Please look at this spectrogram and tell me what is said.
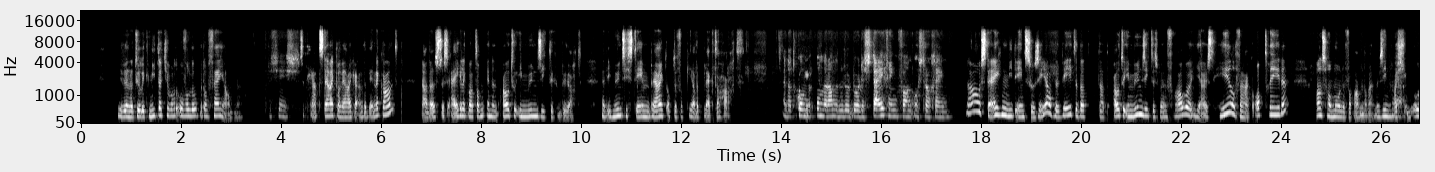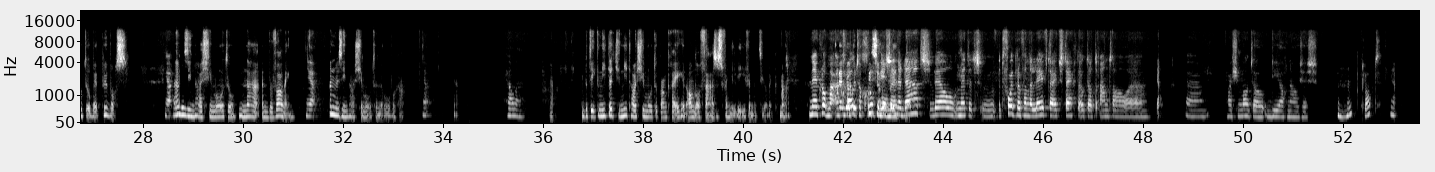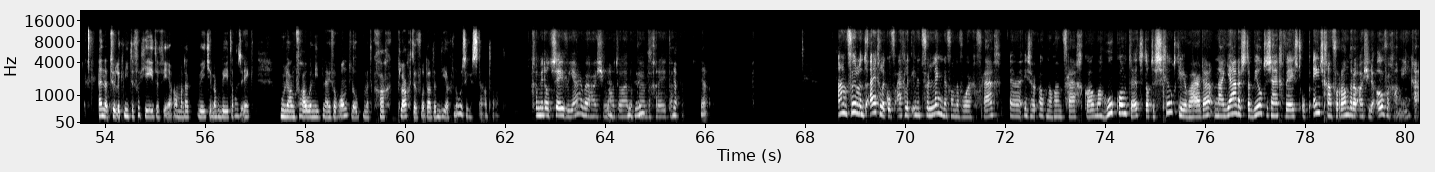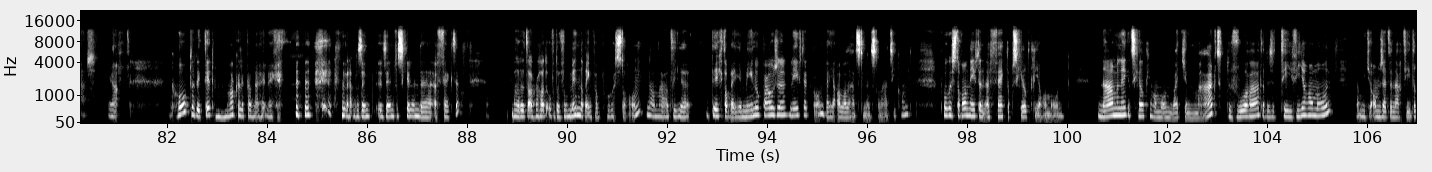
Je wil natuurlijk niet dat je wordt overlopen door vijanden. Precies. Dus het gaat sterker werken aan de binnenkant. Nou, dat is dus eigenlijk wat er in een auto-immuunziekte gebeurt. Het immuunsysteem werkt op de verkeerde plek te hard. En dat komt onder andere door, door de stijging van oestrogeen. Nou, stijging niet eens zozeer. We weten dat, dat auto-immuunziektes bij vrouwen juist heel vaak optreden als hormonen veranderen. We zien Hashimoto bij pubers. Ja. we zien Hashimoto na een bevalling. Ja. En we zien Hashimoto in de overgang. Ja. ja. Helder. Ja. Dat betekent niet dat je niet Hashimoto kan krijgen in andere fases van je leven natuurlijk. Maar Nee, klopt. Maar een grote groep is inderdaad wel met het, het vorderen van de leeftijd stijgt ook dat aantal uh, ja. uh, Hashimoto-diagnoses. Mm klopt, ja. En natuurlijk niet te vergeten, Vera, maar dat weet je nog beter als ik, hoe lang vrouwen niet blijven rondlopen met klachten voordat een diagnose gesteld wordt. Gemiddeld zeven jaar bij Hashimoto, heb ik uh, begrepen. Ja, ja. Aanvullend eigenlijk, of eigenlijk in het verlengde van de vorige vraag, uh, is er ook nog een vraag gekomen. Hoe komt het dat de schildklierwaarden na jaren stabiel te zijn geweest opeens gaan veranderen als je de overgang ingaat? Ja, ik hoop dat ik dit makkelijk kan uitleggen. nou, er, zijn, zijn verschillende effecten. We hadden het al gehad over de vermindering van progesteron. Naarmate je dichter bij je menopauze leeftijd komt, bij je allerlaatste menstruatie komt. Progesteron heeft een effect op schildklierhormoon. Namelijk het schildklierhormoon wat je maakt, de voorraad, dat is het T4-hormoon. Dat moet je omzetten naar T3.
